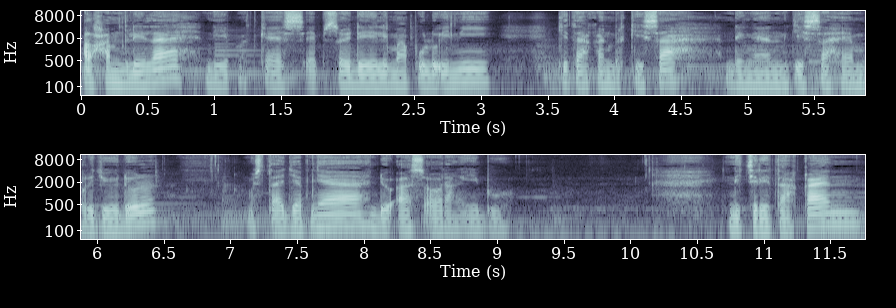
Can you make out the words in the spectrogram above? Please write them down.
Alhamdulillah di podcast episode 50 ini kita akan berkisah dengan kisah yang berjudul Mustajabnya Doa Seorang Ibu. Diceritakan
